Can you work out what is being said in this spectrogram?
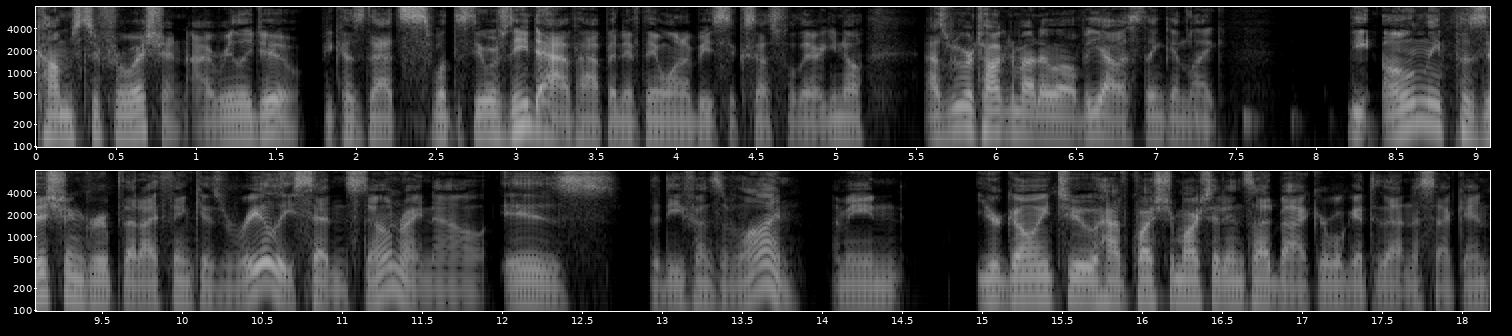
comes to fruition. I really do, because that's what the Steelers need to have happen if they want to be successful there. You know, as we were talking about OLB, I was thinking like the only position group that I think is really set in stone right now is the defensive line. I mean, you're going to have question marks at inside backer. We'll get to that in a second.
